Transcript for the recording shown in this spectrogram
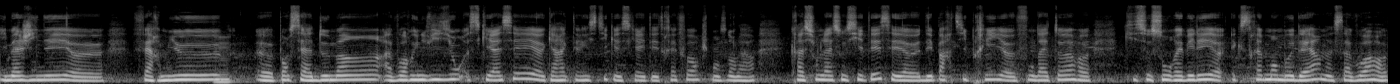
imaginer euh, faire mieux, mm. euh, penser à demain, avoir une vision. Ce qui est assez euh, caractéristique et ce qui a été très fort, je pense, dans la création de la société, c'est des partis pris fondateurs qui se sont révélés extrêmement modernes, à savoir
